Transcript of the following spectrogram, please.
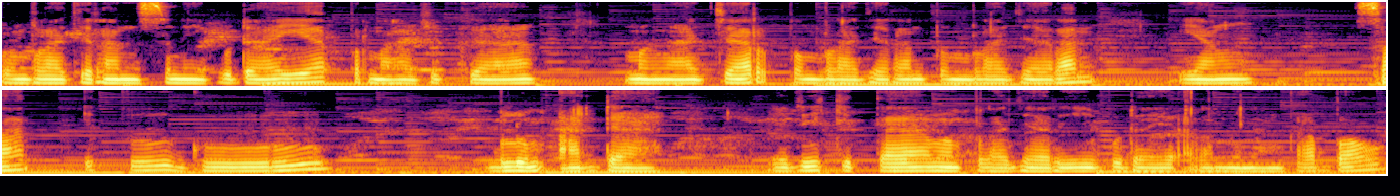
pembelajaran seni budaya pernah juga mengajar pembelajaran-pembelajaran yang saat itu guru belum ada. Jadi kita mempelajari budaya alam Minangkabau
